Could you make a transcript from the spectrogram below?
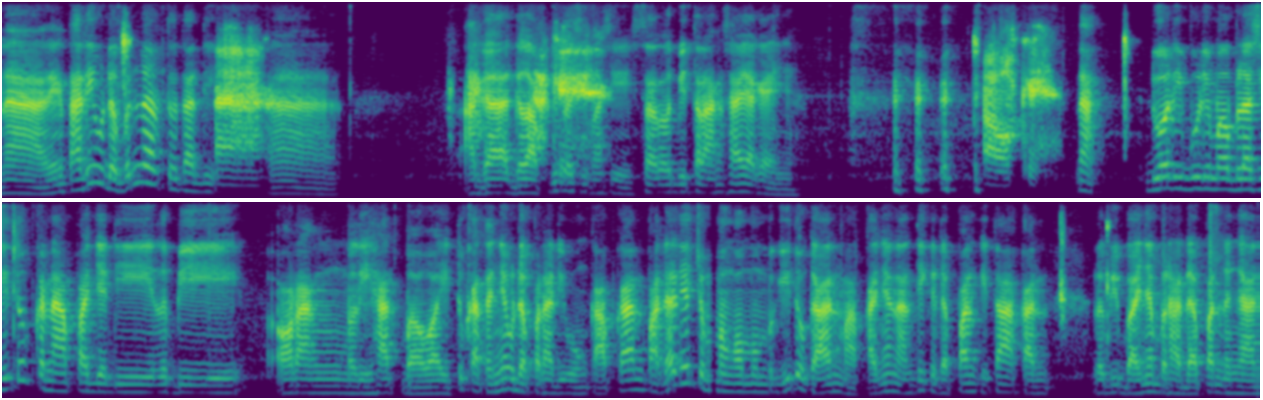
Nah, yang tadi udah bener tuh tadi. Nah, nah agak gelap okay. juga sih masih. Lebih terang saya kayaknya. oh, Oke. Okay. Nah, 2015 itu kenapa jadi lebih orang melihat bahwa itu katanya udah pernah diungkapkan padahal dia cuma ngomong begitu kan. Makanya nanti ke depan kita akan lebih banyak berhadapan dengan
